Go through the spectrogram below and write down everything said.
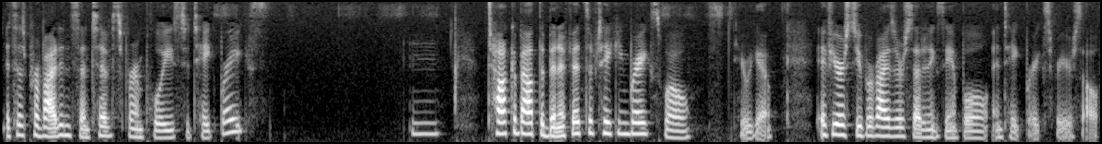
It says provide incentives for employees to take breaks. Mm. Talk about the benefits of taking breaks. Well, here we go. If you're a supervisor, set an example and take breaks for yourself.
